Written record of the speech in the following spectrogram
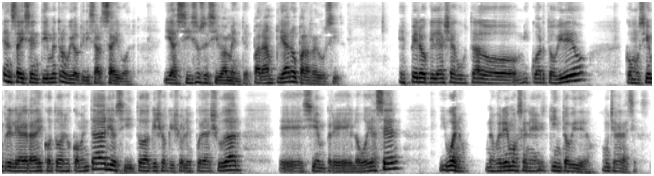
en 6 centímetros voy a utilizar 6 volt. Y así sucesivamente, para ampliar o para reducir. Espero que le haya gustado mi cuarto video. Como siempre le agradezco todos los comentarios y todo aquello que yo les pueda ayudar. Eh, siempre lo voy a hacer. Y bueno, nos veremos en el quinto video. Muchas gracias.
